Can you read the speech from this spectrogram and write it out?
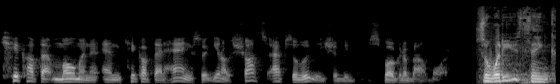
kick off that moment and kick off that hang. So, you know, shots absolutely should be spoken about more. So, what do you think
